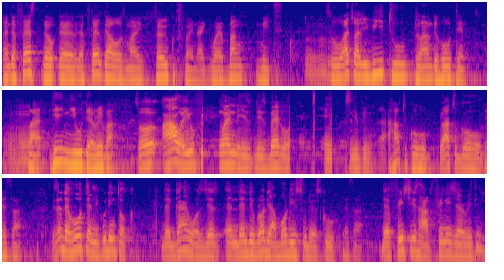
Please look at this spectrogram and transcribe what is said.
And the first, the, the, the first guy was my very good friend. Like we're bank mates. Mm-hmm. So actually, we two planned the whole thing. Mm-hmm. But he knew the river. So how were you feeling when his, his bed was empty and you were sleeping? I had to go home. You had to go home. Yes, sir. He said the whole time he couldn't talk. The guy was just, and then they brought their bodies to the school. Yes, sir. The fishes had finished everything.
